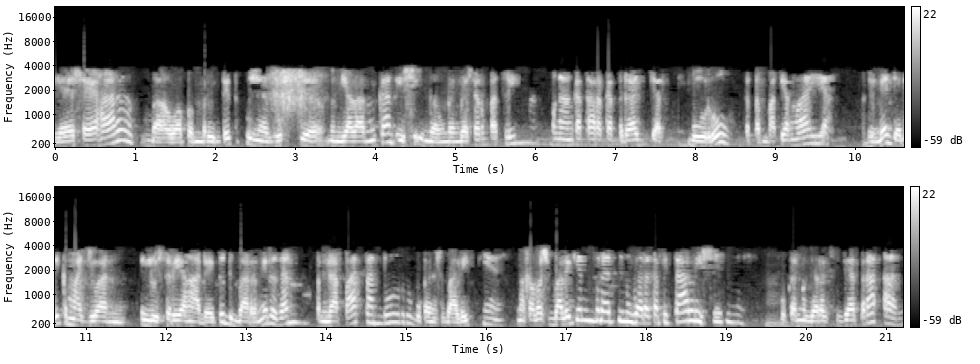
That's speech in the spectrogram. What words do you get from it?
Ya, saya harap bahwa pemerintah itu punya ya, menjalankan isi Undang-Undang Dasar 45, mengangkat harkat derajat buruh ke tempat yang layak sehingga jadi kemajuan industri yang ada itu dibarengi dengan pendapatan dulu, bukan sebaliknya. Nah kalau sebaliknya berarti negara kapitalis ini, hmm. bukan negara kesejahteraan.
